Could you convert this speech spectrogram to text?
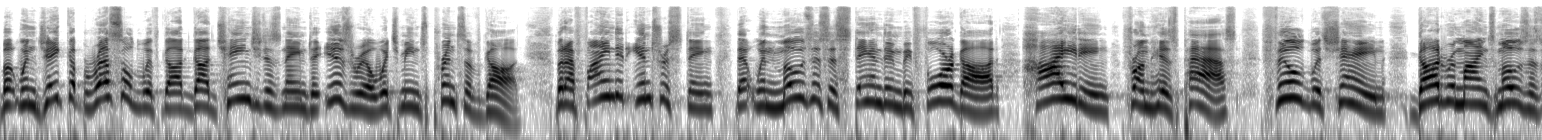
But when Jacob wrestled with God, God changed his name to Israel, which means Prince of God. But I find it interesting that when Moses is standing before God, hiding from his past, filled with shame, God reminds Moses,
